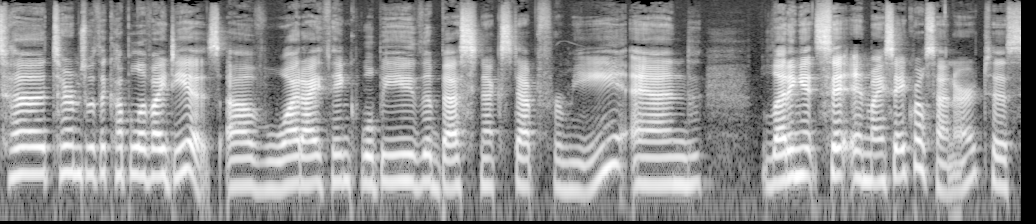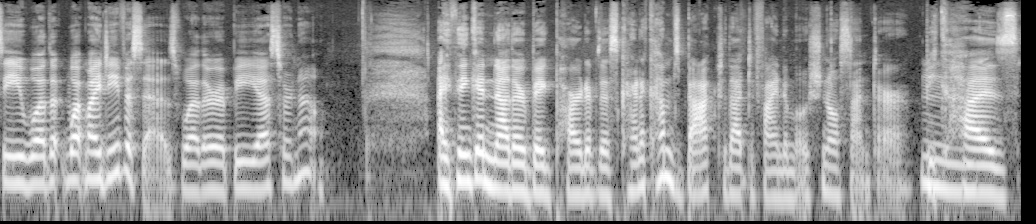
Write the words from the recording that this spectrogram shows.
to terms with a couple of ideas of what I think will be the best next step for me and letting it sit in my sacral center to see what what my diva says, whether it be yes or no. I think another big part of this kind of comes back to that defined emotional center mm. because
